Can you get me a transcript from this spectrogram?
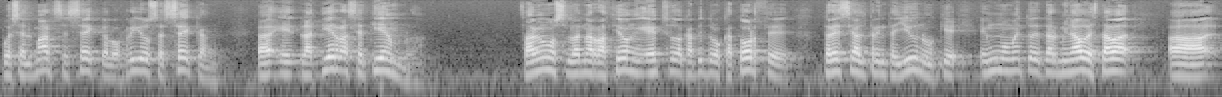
pues el mar se seca, los ríos se secan, eh, eh, la tierra se tiembla. Sabemos la narración en Éxodo capítulo 14, 13 al 31, que en un momento determinado estaba ah,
